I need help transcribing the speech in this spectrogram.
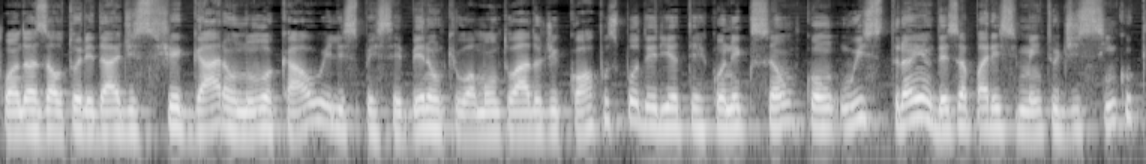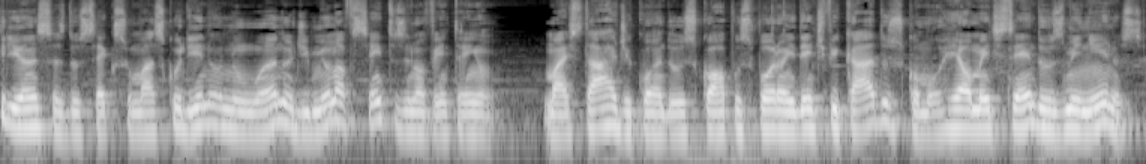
Quando as autoridades chegaram no local, eles perceberam que o amontoado de corpos poderia ter conexão com o estranho desaparecimento de cinco crianças do sexo masculino no ano de 1991. Mais tarde, quando os corpos foram identificados como realmente sendo os meninos,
